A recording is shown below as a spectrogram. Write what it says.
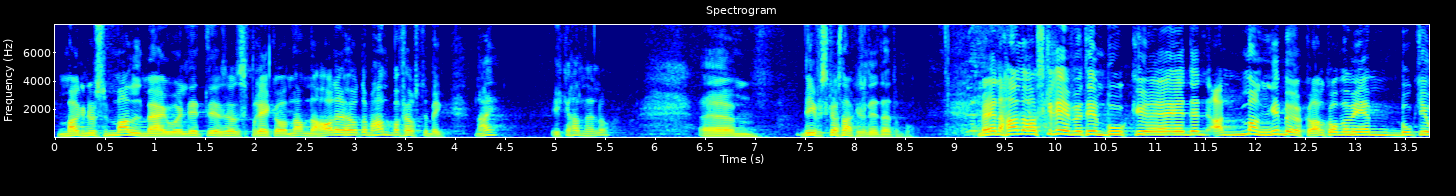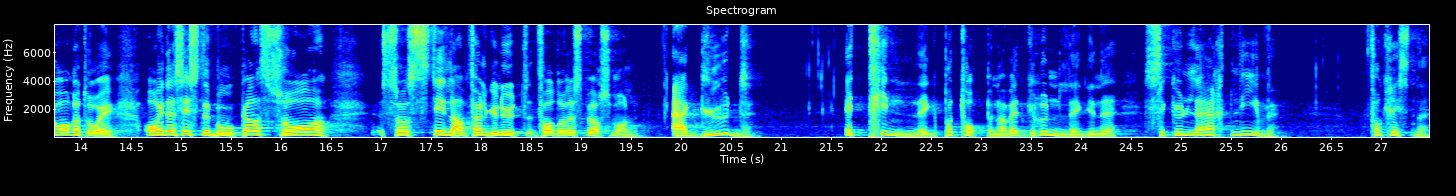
Magnus Malm er jo litt sånn sprekere navn. Har dere hørt om han på første benk? Nei, ikke han heller. Um, vi skal snakkes litt etterpå. Men han har skrevet en bok, en, en, mange bøker. Han kommer med en bok i året, tror jeg. Og i den siste boka så, så stiller han følgende utfordrende spørsmål. Er Gud et tillegg på toppen av et grunnleggende sekulært liv? for kristne?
